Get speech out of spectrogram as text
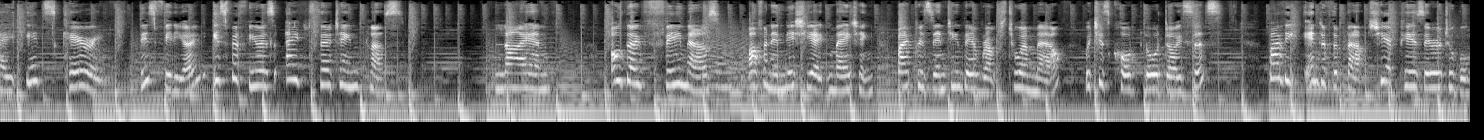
Hi, it's Kerry. This video is for viewers aged 13 plus. Lion. Although females often initiate mating by presenting their rumps to a male, which is called lordosis, by the end of the bout she appears irritable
